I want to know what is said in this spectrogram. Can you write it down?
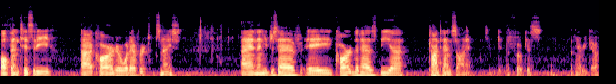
authenticity uh, card or whatever. It's nice. And then you just have a card that has the uh, contents on it. Let's get the focus. There we go.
